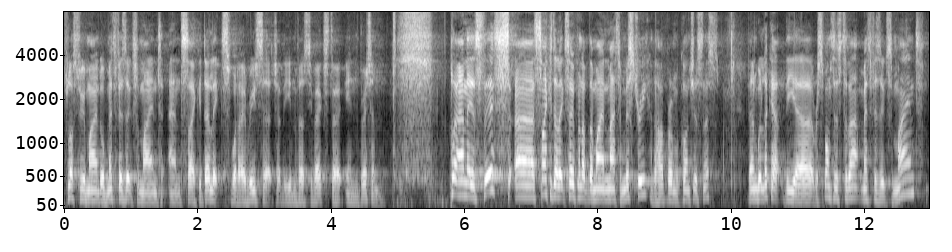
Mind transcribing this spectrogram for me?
philosophy of mind or metaphysics of mind and psychedelics, what I research at the University of Exeter in Britain. Plan is this uh, psychedelics open up the mind matter mystery, the hard problem of consciousness. Then we'll look at the uh, responses to that, metaphysics of mind.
